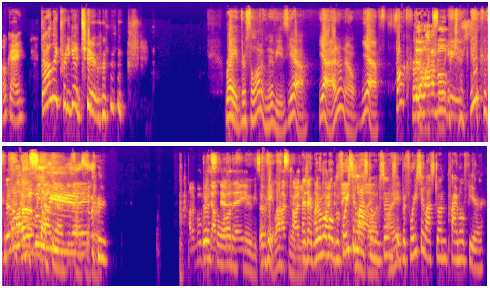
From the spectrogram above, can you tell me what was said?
okay, they're all like pretty good too. right. There's a lot of movies. Yeah, yeah. I don't know. Yeah, fuck her. There's a lot of movies. There's a lot of movies. today. Fuck her. A lot of movies There's out a there lot today. of movies. Okay, last I've movie. to- Okay, I've blah, blah, blah, tried to before you say say last God. one, so I- before you say last one, Primal Fear.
